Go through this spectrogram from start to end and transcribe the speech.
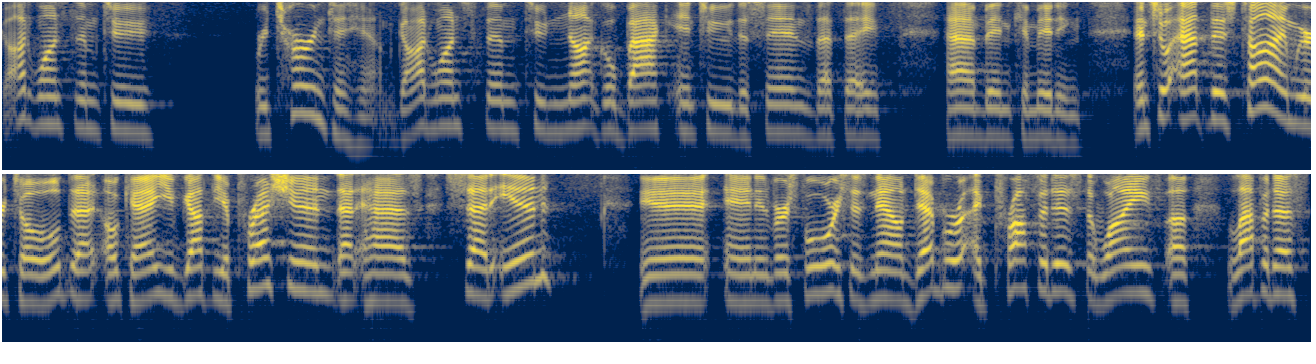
God wants them to return to him. God wants them to not go back into the sins that they have been committing. And so at this time, we're told that, okay, you've got the oppression that has set in. Eh, and in verse 4, he says, Now Deborah, a prophetess, the wife of Lapidoth,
